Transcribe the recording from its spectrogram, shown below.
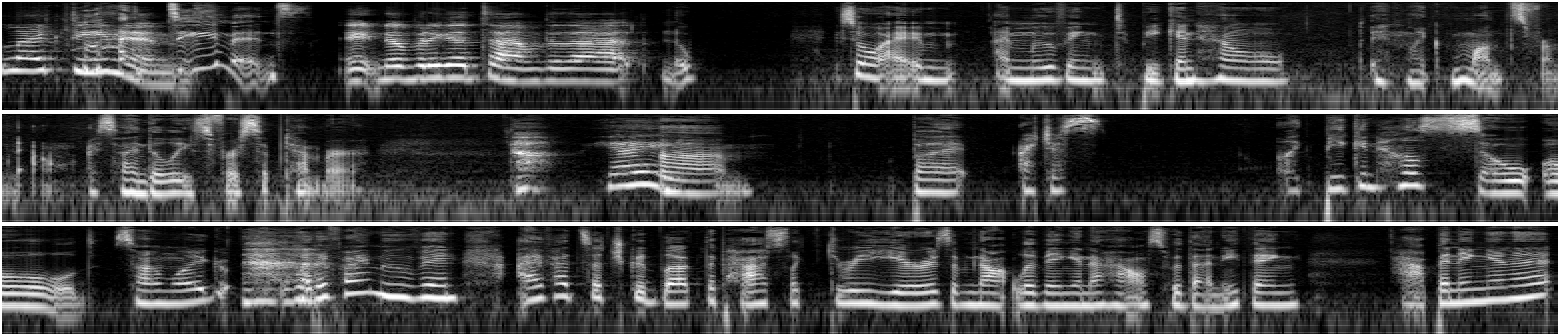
Like demons. Demons. Ain't nobody got time for that. Nope. So I'm I'm moving to Beacon Hill in like months from now. I signed a lease for September. Yay. Um but I just like Beacon Hill's so old. So I'm like, what if I move in? I've had such good luck the past like 3 years of not living in a house with anything happening in it.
